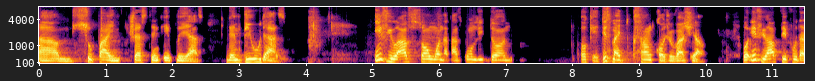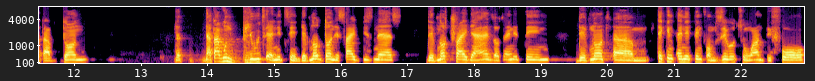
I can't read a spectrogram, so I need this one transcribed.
um, super interesting A players, then builders. If you have someone that has only done, okay, this might sound controversial, but if you have people that have done that that haven't built anything, they've not done a side business, they've not tried their hands on anything, They've not um, taken anything from zero to one before.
